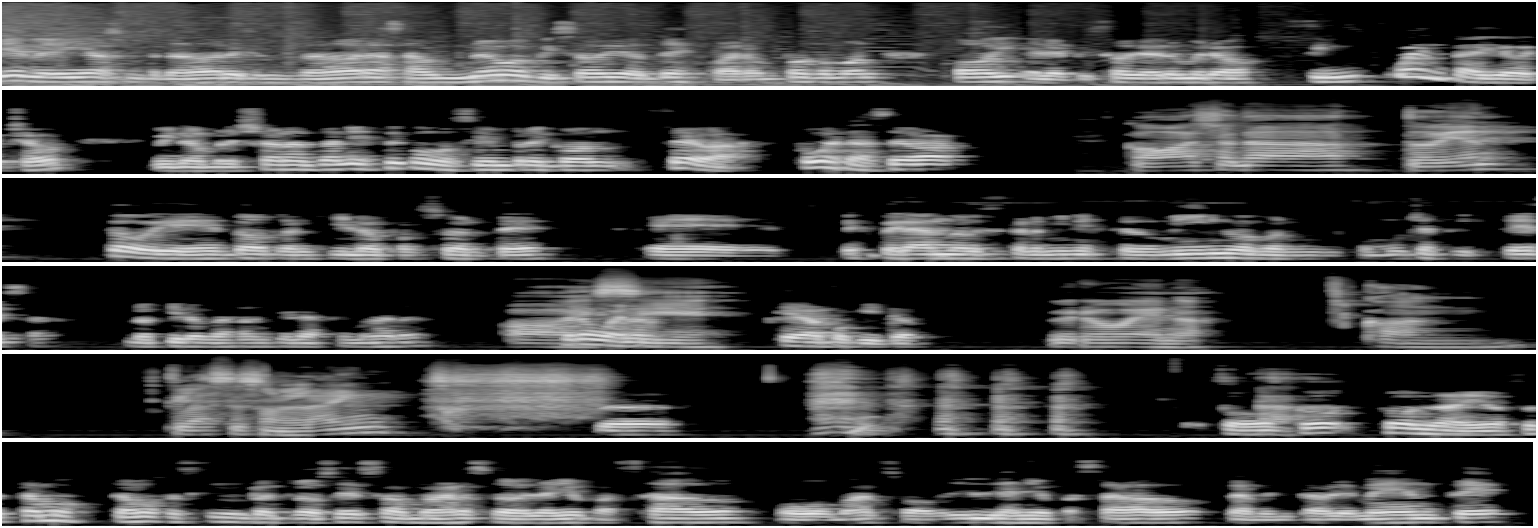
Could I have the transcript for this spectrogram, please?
Bienvenidos entrenadores y entrenadoras a un nuevo episodio de Escuadrón Pokémon. Hoy el episodio número 58. Mi nombre es Jonathan y estoy como siempre con Seba. ¿Cómo estás, Seba? ¿Cómo va, Jonathan? ¿Todo bien? Todo bien, todo tranquilo, por suerte. Eh, esperando que se termine este domingo con, mucha tristeza. No quiero que arranque la semana. Pero bueno, queda poquito. Pero bueno, con clases online. todo, ah. todo, online. estamos, estamos haciendo un retroceso a marzo del año pasado, o marzo, abril del año pasado, lamentablemente.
